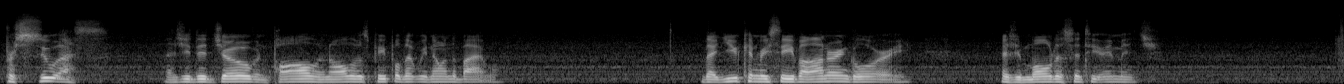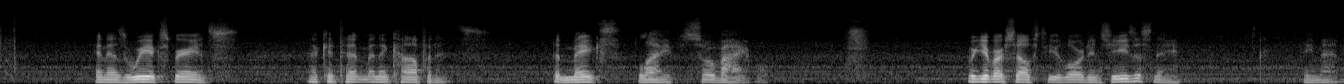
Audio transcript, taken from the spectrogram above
Pursue us as you did Job and Paul and all those people that we know in the Bible. That you can receive honor and glory as you mold us into your image. And as we experience a contentment and confidence that makes life so valuable. We give ourselves to you, Lord, in Jesus' name. Amen.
